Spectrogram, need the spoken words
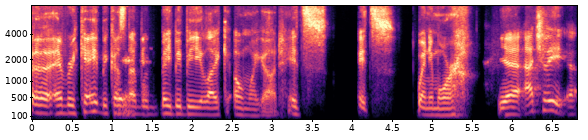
uh, every K because Yeah. that would maybe be like, oh my god, it's it's twenty more. Yeah, actually, uh,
